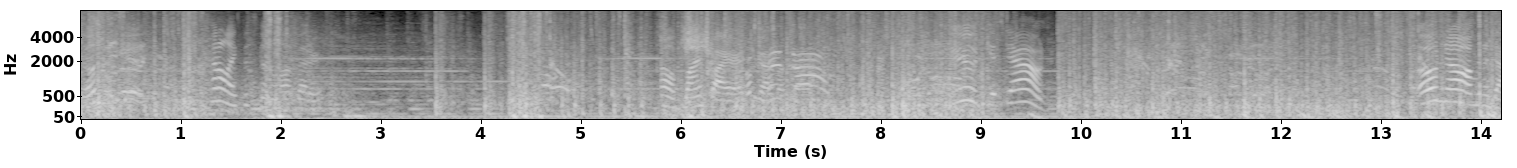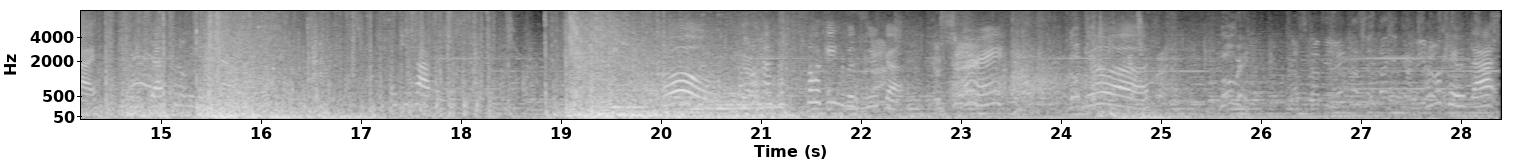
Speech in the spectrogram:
Those are good. I kinda like this gun a lot better. Oh, blind fire, I forgot about that. Dude, get down! Oh no, I'm gonna die. I'm definitely gonna happened? Oh, someone has a fucking bazooka. Alright. Yo, uh! I'm okay with that.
